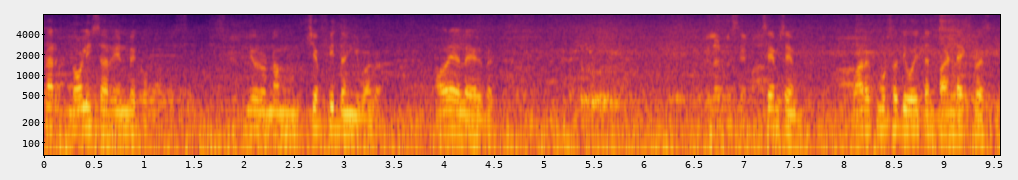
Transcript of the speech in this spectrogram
ಸರ್ ತೊಗೊಳ್ಳಿ ಸರ್ ಏನು ಬೇಕು? ಇವರು ನಮ್ಮ ಚೆಫ್ ಇದ್ದಂಗೆ ಇವಾಗ. ಅವರೇ ಎಲ್ಲ ಹೇಳ್ಬೇಕು. ಸೇಮ್ ಸೇಮ್ ವಾರಕ್ಕೆ ಮೂರು ಸತಿ ಹೋಯ್ತಾನೆ ಪಾಂಡ ಎಕ್ಸ್ಪ್ರೆಸ್ಗೆ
